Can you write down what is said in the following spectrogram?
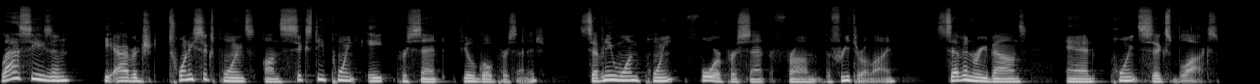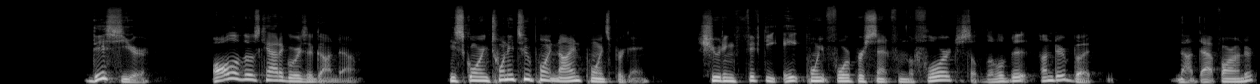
Last season, he averaged 26 points on 60.8% field goal percentage, 71.4% from the free throw line, 7 rebounds, and 0.6 blocks. This year, all of those categories have gone down. He's scoring 22.9 points per game, shooting 58.4% from the floor, just a little bit under, but not that far under.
